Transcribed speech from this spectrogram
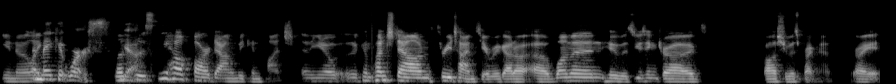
You know, like make it worse. Let's yeah. see how far down we can punch. And you know, we can punch down three times here. We got a, a woman who was using drugs while she was pregnant, right?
